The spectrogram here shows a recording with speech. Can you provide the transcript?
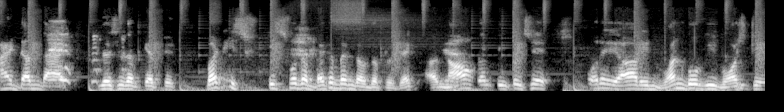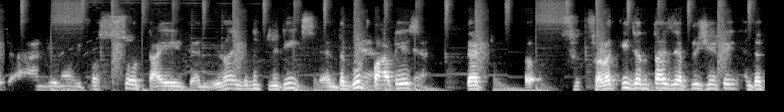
आई done that. This is have kept it. But it's it's for the betterment of the project. Uh, yeah. Now when people say, "Oh, yaar, in one go we watched it, and you know it was so tight," and you know even the critiques. And the good yeah. part is yeah. that uh, Sadak ki Janta is appreciating and the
